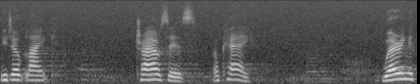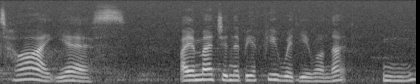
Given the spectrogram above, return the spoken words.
You don't like trousers? Okay. Wearing a tie, yes. I imagine there'd be a few with you on that. Mm.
